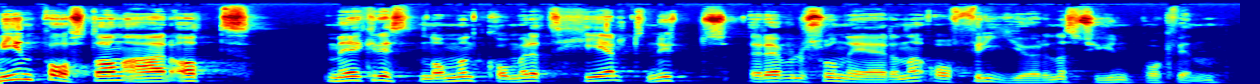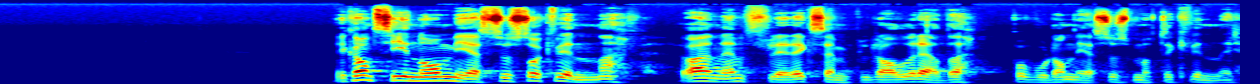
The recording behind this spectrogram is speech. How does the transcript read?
Min påstand er at med kristendommen kommer et helt nytt, revolusjonerende og frigjørende syn på kvinnen. Vi kan si noe om Jesus og kvinnene. Jeg har nevnt flere eksempler allerede på hvordan Jesus møtte kvinner.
